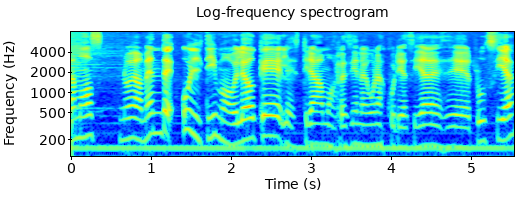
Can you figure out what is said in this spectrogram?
Estamos nuevamente, último bloque. Les tirábamos recién algunas curiosidades de Rusia.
